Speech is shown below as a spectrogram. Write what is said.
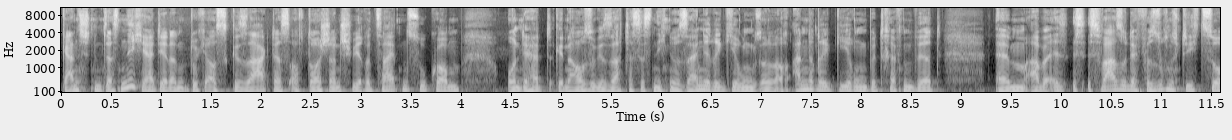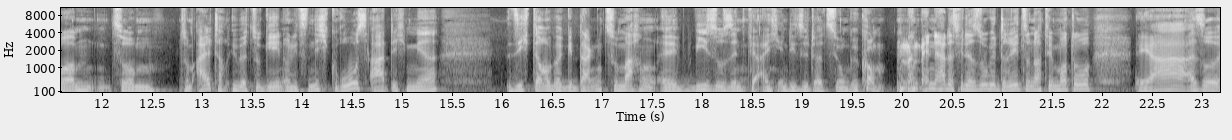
ganz stimmt das nicht. Er hat ja dann durchaus gesagt, dass auf Deutschland schwere Zeiten zukommen. Und er hat genauso gesagt, dass es nicht nur seine Regierung, sondern auch andere Regierungen betreffen wird. Ähm, aber es, es, es war so der Versuch natürlich zur, zum, zum Alltag überzugehen und jetzt nicht großartig mehr sich darüber Gedanken zu machen, äh, wieso sind wir eigentlich in die Situation gekommen. Am Ende hat es wieder so gedreht, so nach dem Motto, ja, also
